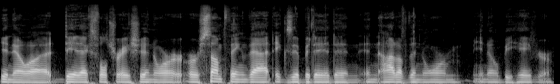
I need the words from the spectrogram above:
you know, uh, data exfiltration or, or something that exhibited an, an out of the norm, you know, behavior.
